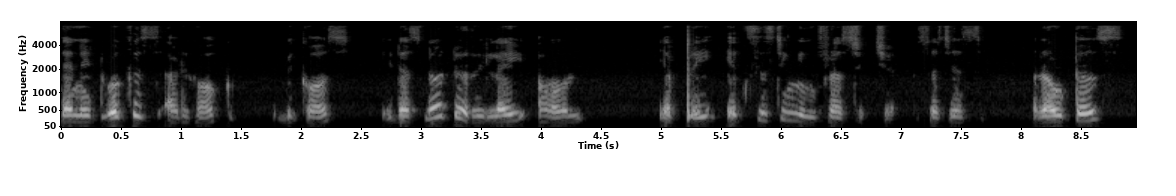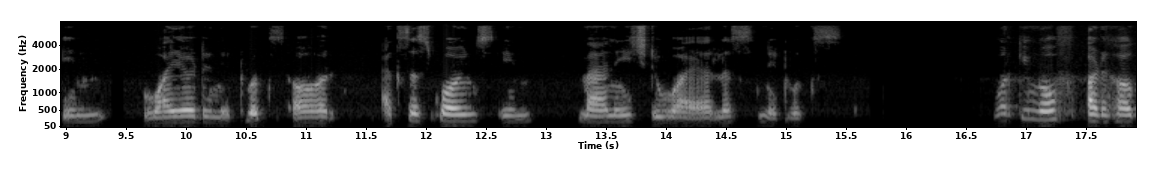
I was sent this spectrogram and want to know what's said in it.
The network is ad hoc because it does not rely on a pre-existing infrastructure such as routers in wired networks or access points in managed wireless networks. Working of ad hoc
